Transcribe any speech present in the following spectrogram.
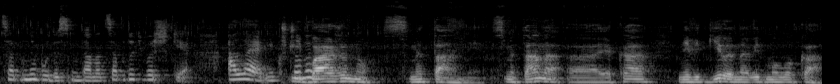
це не буде сметана, це будуть вершки. Але якщо І ви бажано сметани. Сметана, а, яка не відділена від молока.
